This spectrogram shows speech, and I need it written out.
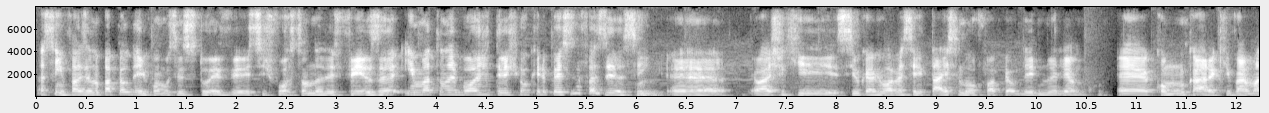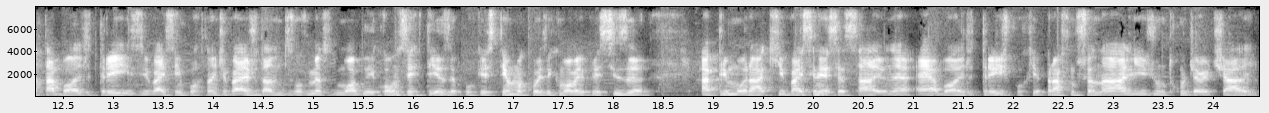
assim, fazendo o papel dele, como você citou, EV, se esforçando na defesa e matando as bolas de três, que é o que ele precisa fazer, assim. É, eu acho que se o Kevin Love aceitar esse novo papel dele no elenco, é, como um cara que vai matar a bola de três e vai ser importante, vai ajudar no desenvolvimento do Mobley, com certeza, porque se tem uma coisa que o Mobley precisa aprimorar que vai ser necessário, né? É a bola de três, porque para funcionar ali junto com o Jarrett Allen,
